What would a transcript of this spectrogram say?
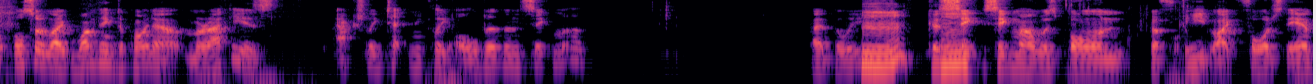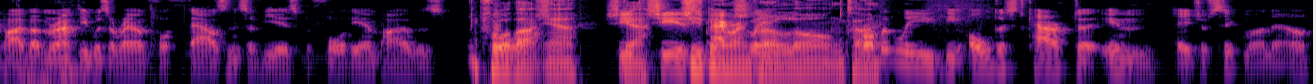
Also, like one thing to point out, Morathi is actually technically older than Sigmar. I believe Mm-hmm. because Sigmar was born before he like forged the empire, but Morathi was around for thousands of years before the empire was. For that, yeah. She- yeah. she is She's been around for a long time. Probably the oldest character in Age of Sigmar now.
